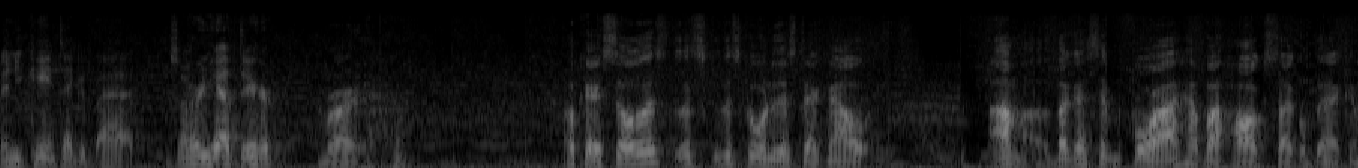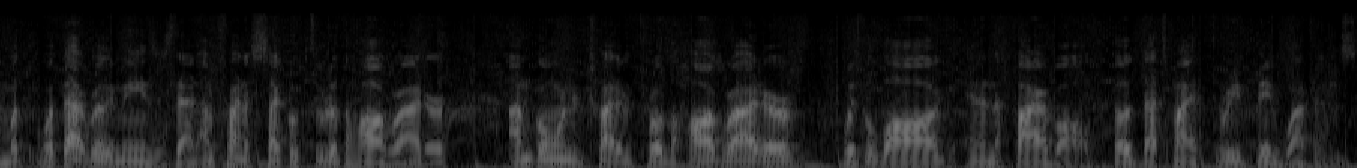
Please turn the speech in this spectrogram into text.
and you can't take it back. It's already out there. Right. okay, so let's let's let's go into this deck now. I'm like I said before, I have a hog cycle deck, and what what that really means is that I'm trying to cycle through to the hog rider. I'm going to try to throw the hog rider with the log and then the fireball. That's my three big weapons.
